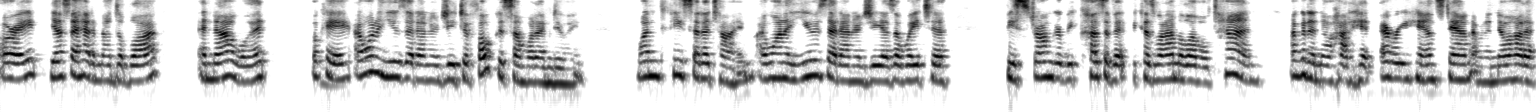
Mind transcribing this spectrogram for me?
all right, yes, I had a mental block. And now what? Okay, I want to use that energy to focus on what I'm doing, one piece at a time. I want to use that energy as a way to be stronger because of it. Because when I'm a level 10, I'm going to know how to hit every handstand. I'm going to know how to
